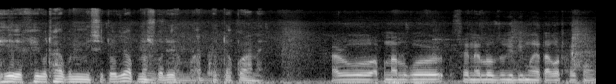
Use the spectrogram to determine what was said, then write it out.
সেই সেই কথা আপুনি নিশ্চিত যে আপোনাৰ ছোৱালীয়ে আত্মহত্যা কৰা নাই? আৰু আপোনালোকৰ চেনেলৰ যোগেদি মই এটা কথাই কওঁ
